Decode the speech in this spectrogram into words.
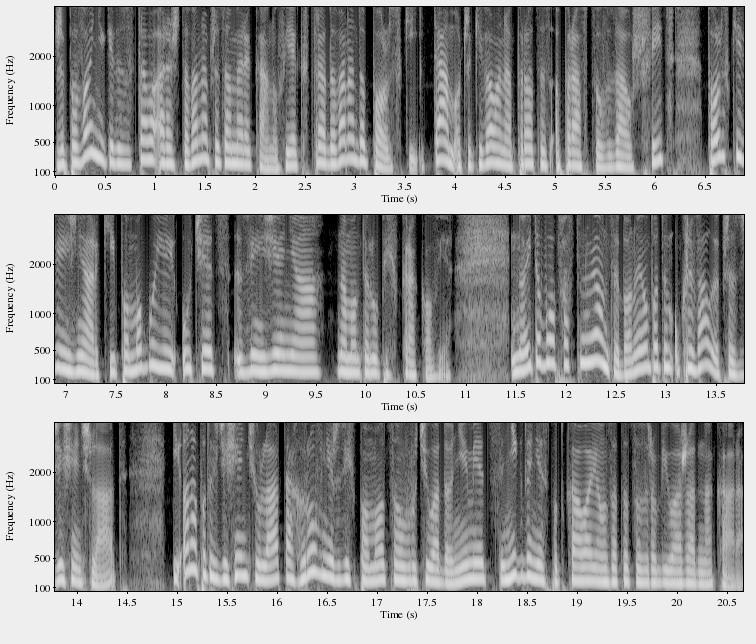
że po wojnie, kiedy została aresztowana przez Amerykanów i ekstradowana do Polski i tam oczekiwała na proces oprawców z Auschwitz, polskie więźniarki pomogły jej uciec z więzienia na Montelupich w Krakowie. No i to było fascynujące, bo one ją potem ukrywały przez 10 lat i ona po tych 10 latach również z ich pomocą wróciła do Niemiec. Nigdy nie spotkała ją za to, co zrobiła żadna kara.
